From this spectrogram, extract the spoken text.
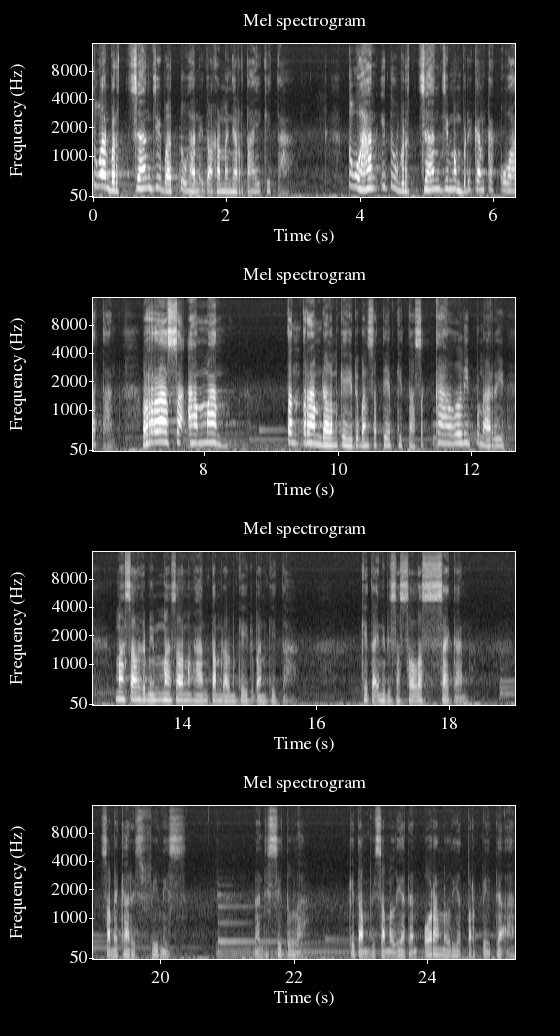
Tuhan berjanji bahwa Tuhan itu akan menyertai kita. Tuhan itu berjanji memberikan kekuatan, rasa aman, tentram dalam kehidupan setiap kita. Sekalipun hari masalah demi masalah menghantam dalam kehidupan kita. Kita ini bisa selesaikan sampai garis finish. Dan di situlah kita bisa melihat dan orang melihat perbedaan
